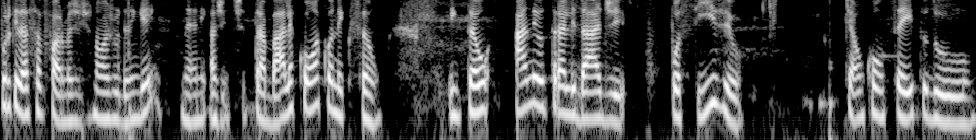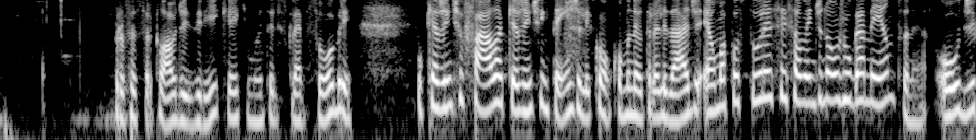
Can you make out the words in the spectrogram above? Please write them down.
porque dessa forma a gente não ajuda ninguém, né, a gente trabalha com a conexão. Então, a neutralidade possível, que é um conceito do professor Cláudio Ziric, que muito ele escreve sobre, o que a gente fala, que a gente entende ali como, neutralidade, é uma postura essencialmente de não julgamento, né? Ou de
